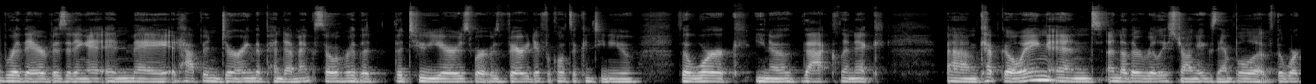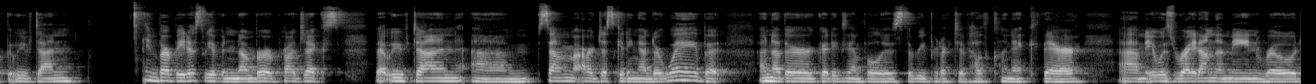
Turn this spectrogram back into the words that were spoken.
were there visiting it in May. It happened during the pandemic. So over the, the two years where it was very difficult to continue the work, you know, that clinic um, kept going. And another really strong example of the work that we've done in Barbados, we have a number of projects that we've done. Um, some are just getting underway, but another good example is the reproductive health clinic there. Um, it was right on the main road.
